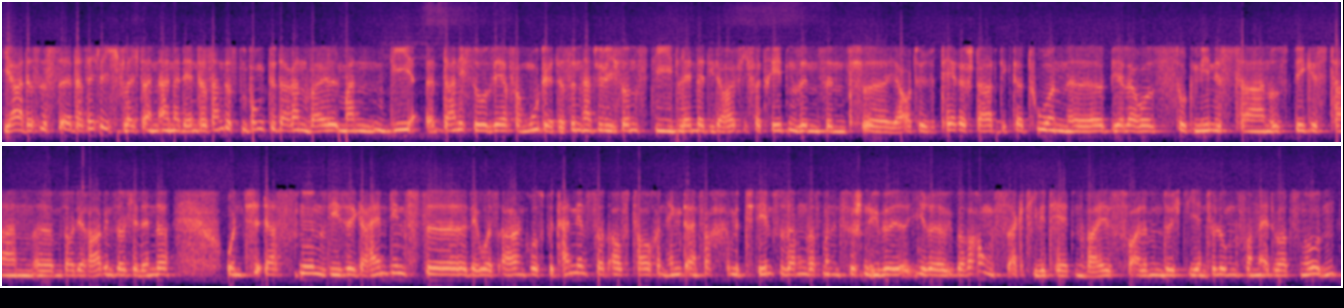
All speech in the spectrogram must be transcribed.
Ja, das ist äh, tatsächlich vielleicht ein, einer der interessantesten Punkte daran, weil man die äh, da nicht so sehr vermutet. Das sind natürlich sonst die Länder, die da häufig vertreten sind, sind äh, ja autoritäre Staaten, Diktaturen, äh, Belarus, Turkmenistan, Usbekistan, äh, Saudi-Arabien, solche Länder. Und dass nun diese Geheimdienste der USA und Großbritanniens dort auftauchen, hängt einfach mit dem zusammen, was man inzwischen über ihre Überwachungsaktivitäten weiß, vor allem durch die Enthüllungen von Edward Snowden.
